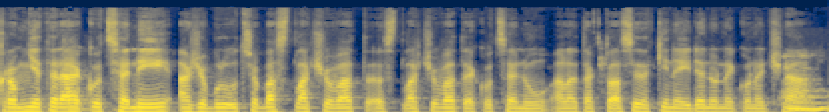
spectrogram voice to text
Kromě teda jako ceny a že budou třeba stlačovat, stlačovat jako cenu, ale tak to asi taky nejde do nekonečná. Mm.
